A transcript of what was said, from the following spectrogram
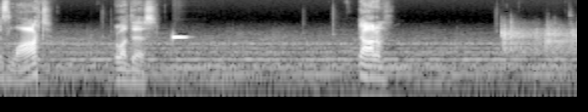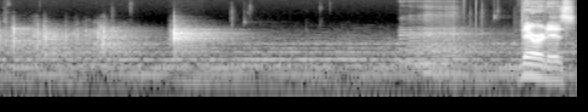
It's locked? What about this? Got him. There it is.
